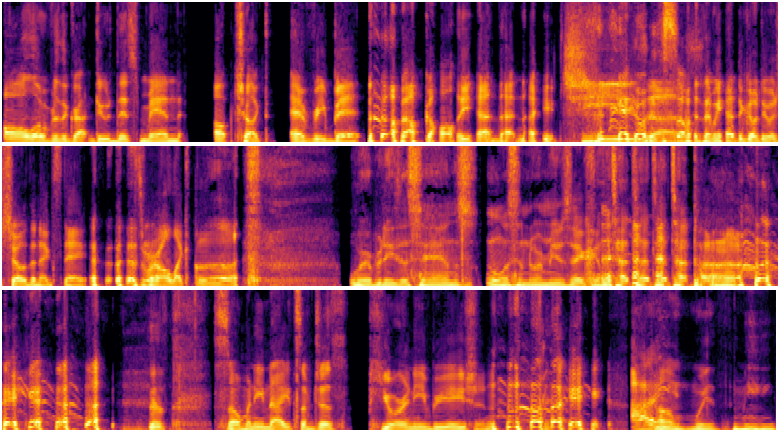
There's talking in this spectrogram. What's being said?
all over the ground. Dude, this man upchucked every bit of alcohol he had that night. Jesus. So, then we had to go do a show the next day. We're all like, ugh. We're beneath the sands. Listen to our music. Tut, tut, tut, tut, pa. Just so many nights of just pure inebriation. I Come with me.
